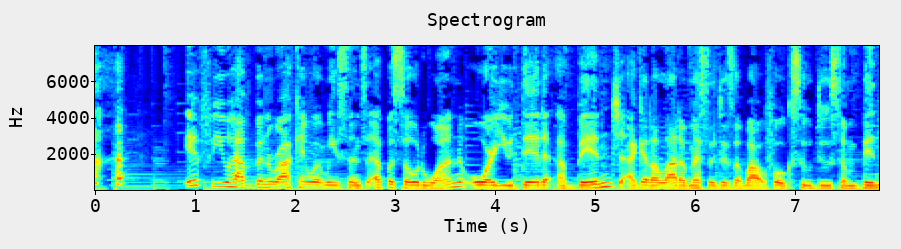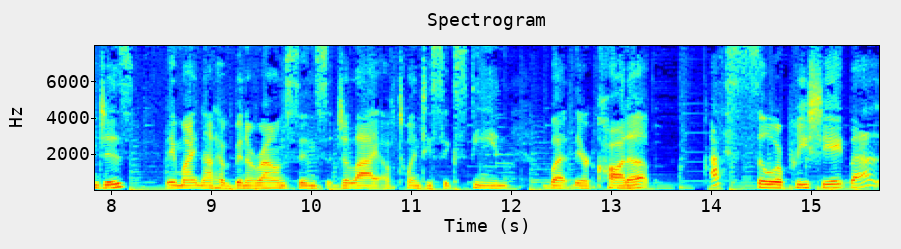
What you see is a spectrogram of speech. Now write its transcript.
if you have been rocking with me since episode one or you did a binge, I get a lot of messages about folks who do some binges. They might not have been around since July of 2016, but they're caught up. I so appreciate that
